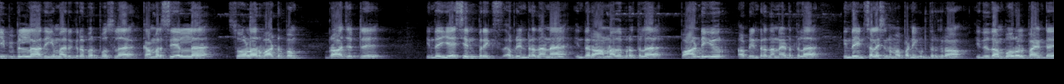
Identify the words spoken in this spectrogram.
இபி பில்லாம் அதிகமாக இருக்கிற பர்பஸில் கமர்ஷியலில் சோலார் வாட்டர் பம்ப் ப்ராஜெக்ட்டு இந்த ஏசியன் பிரிக்ஸ் அப்படின்றதான இந்த ராமநாதபுரத்தில் பாண்டியூர் அப்படின்றதான இடத்துல இந்த இன்ஸ்டாலேஷன் நம்ம பண்ணி கொடுத்துருக்குறோம். இதுதான் போர்வெல் பாயிண்ட்டு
